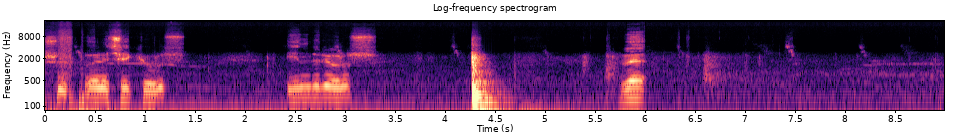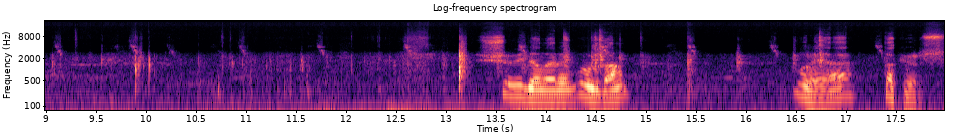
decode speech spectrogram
Şu böyle çekiyoruz. indiriyoruz. Ve şu vidaları buradan buraya takıyoruz.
